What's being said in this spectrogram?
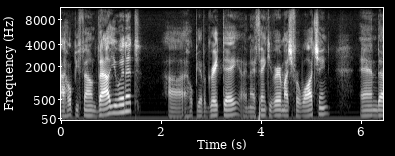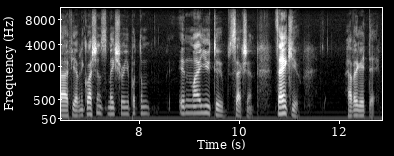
I hope you found value in it. Uh, I hope you have a great day, and I thank you very much for watching. And uh, if you have any questions, make sure you put them in my YouTube section. Thank you. Have a great day.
